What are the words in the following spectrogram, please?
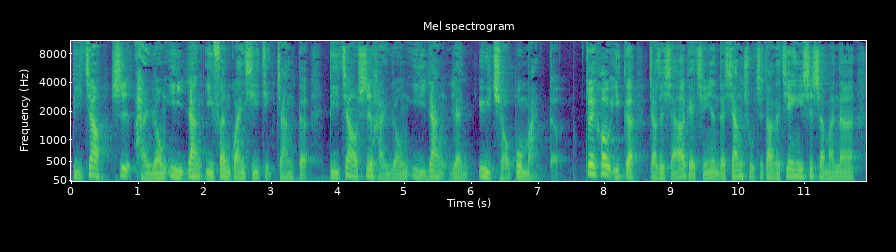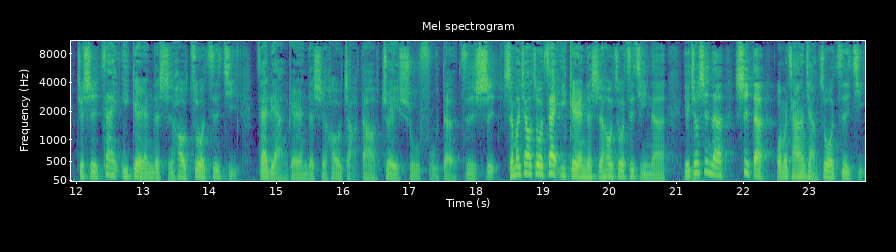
比较是很容易让一份关系紧张的，比较是很容易让人欲求不满的。最后一个饺子想要给情人的相处之道的建议是什么呢？就是在一个人的时候做自己，在两个人的时候找到最舒服的姿势。什么叫做在一个人的时候做自己呢？也就是呢，是的，我们常常讲做自己。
